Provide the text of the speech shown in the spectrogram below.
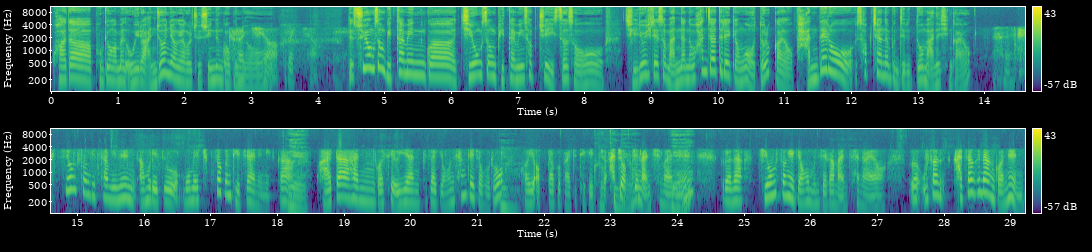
과다 복용하면 오히려 안 좋은 영향을 줄 수 있는 거군요. 그렇죠. 그렇죠. 근데 수용성 비타민과 지용성 비타민 섭취에 있어서 진료실에서 만나는 환자들의 경우 어떨까요? 반대로 섭취하는 분들이 또 많으신가요? 수용성 비타민은 아무래도 몸에 축적은 되지 않으니까 예. 과다한 것에 의한 부작용은 상대적으로 음. 거의 없다고 봐도 되겠죠. 그렇군요. 아주 없진 않지만은 예. 그러나 지용성의 경우 문제가 많잖아요. 어, 우선 가장 흔한 거는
